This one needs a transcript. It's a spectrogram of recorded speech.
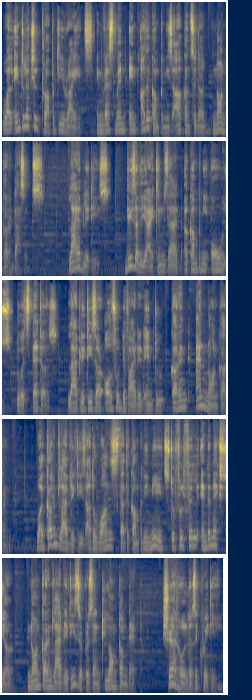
While intellectual property rights, investment in other companies are considered non-current assets. Liabilities. These are the items that a company owes to its debtors. Liabilities are also divided into current and non-current. While current liabilities are the ones that the company needs to fulfill in the next year, non-current liabilities represent long-term debt. Shareholders' equity.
